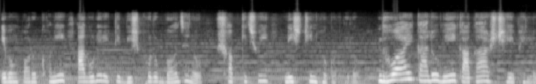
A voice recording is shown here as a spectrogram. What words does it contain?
এবং পরক্ষণেই আগুনের একটি বিস্ফোরক বল যেন সবকিছুই নিশ্চিহ্ন করে দিল। ধোঁয়ায় কালো মেঘ আকাশ ছেয়ে ফেলল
